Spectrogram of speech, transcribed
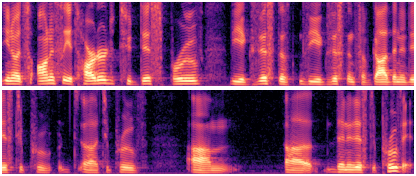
you know, it's honestly, it's harder to disprove the, exist of, the existence of God than it is to prove, uh, to prove um, uh, than it is to prove it.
